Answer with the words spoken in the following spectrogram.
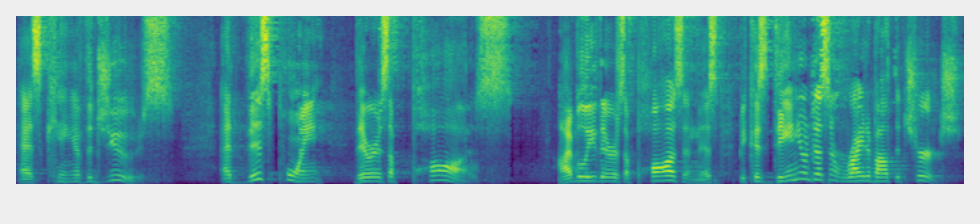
as king of the Jews. At this point, there is a pause. I believe there is a pause in this because Daniel doesn't write about the church.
